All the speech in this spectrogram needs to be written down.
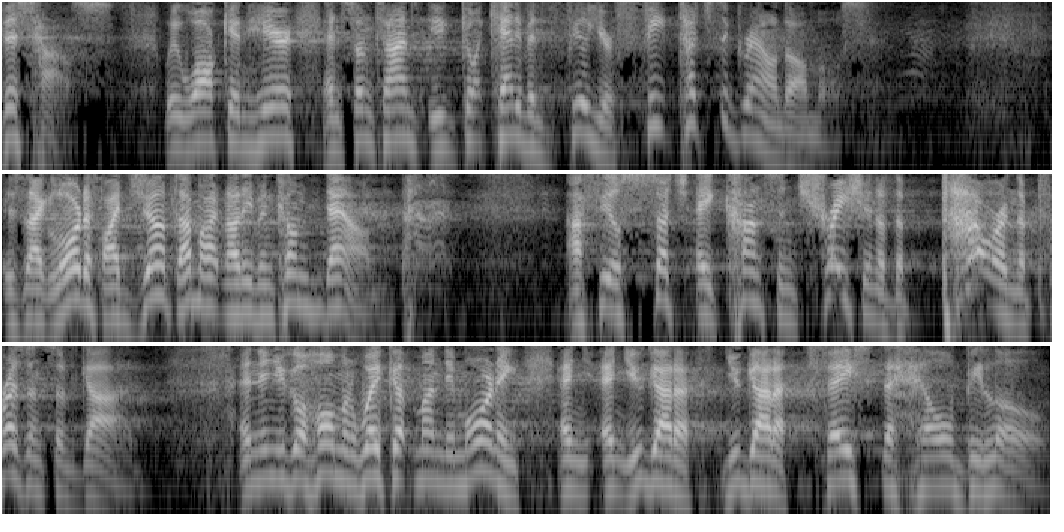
this house. We walk in here, and sometimes you can't even feel your feet touch the ground almost. It's like, Lord, if I jumped, I might not even come down. I feel such a concentration of the power and the presence of God. And then you go home and wake up Monday morning and, and you gotta, you gotta face the hell below.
